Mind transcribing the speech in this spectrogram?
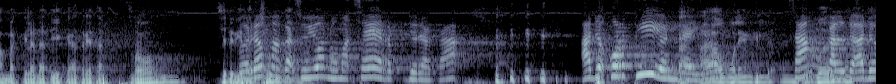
amak kila natika tretan no sederi Barang mak Kak Suyono mak serep jeraka. ada korpion tahu rayo. mulai gila. Sangkal dah ada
